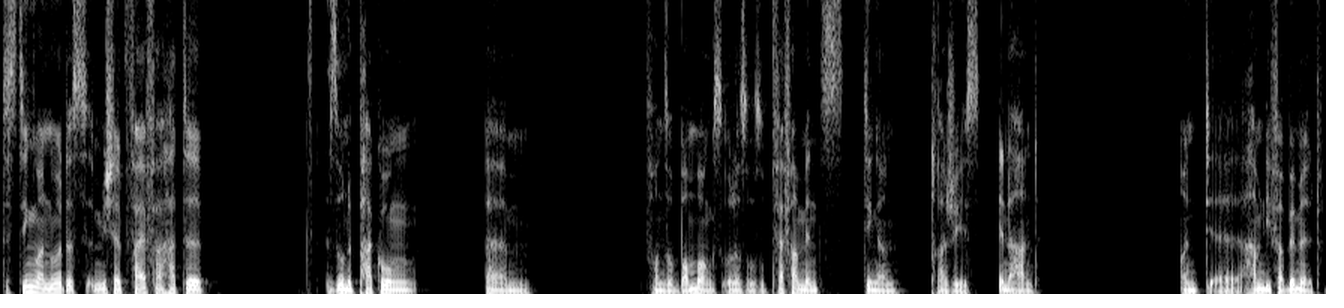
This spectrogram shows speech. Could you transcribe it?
Das Ding war nur, dass Michelle Pfeiffer hatte so eine Packung ähm, von so Bonbons oder so, so Pfefferminz-Dingern, Dragés in der Hand. Und äh, haben die verbimmelt,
